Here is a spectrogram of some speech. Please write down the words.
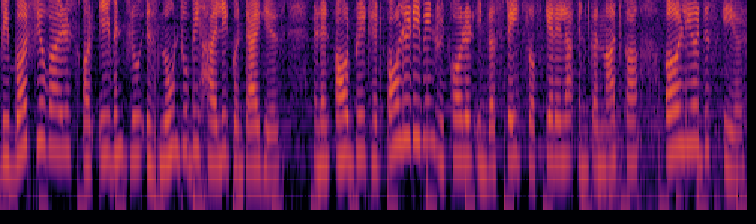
The bird flu virus or avian flu is known to be highly contagious and an outbreak had already been recorded in the states of Kerala and Karnataka earlier this year.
